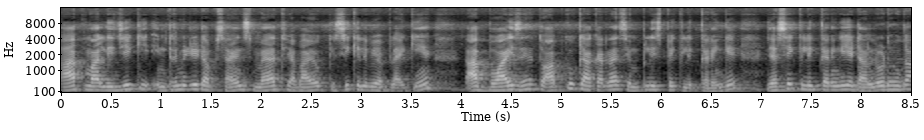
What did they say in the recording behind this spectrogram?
आप मान लीजिए कि इंटरमीडिएट ऑफ़ साइंस मैथ या बायो किसी के लिए भी अप्लाई किए हैं, आप बॉयज़ हैं तो आपको क्या करना है? सिंपली इस पर क्लिक करेंगे। जैसे क्लिक करेंगे, ये डाउनलोड होगा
